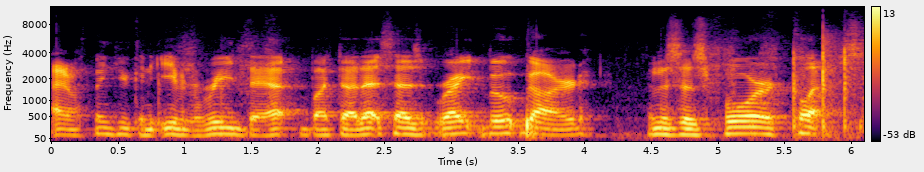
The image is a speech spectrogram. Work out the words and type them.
I don't think you can even read that, but uh, that says right boot guard, and this is four clips.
